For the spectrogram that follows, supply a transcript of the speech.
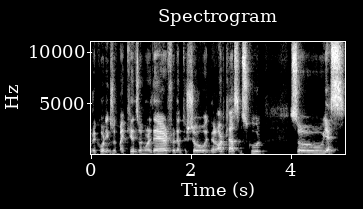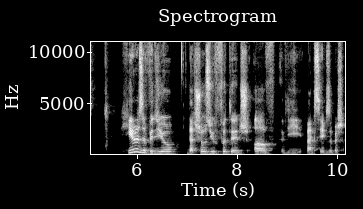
recordings with my kids when we're there for them to show in their art class in school. So yes, here is a video that shows you footage of the Banksy exhibition.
